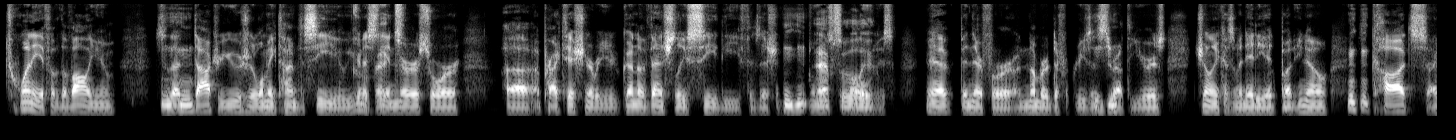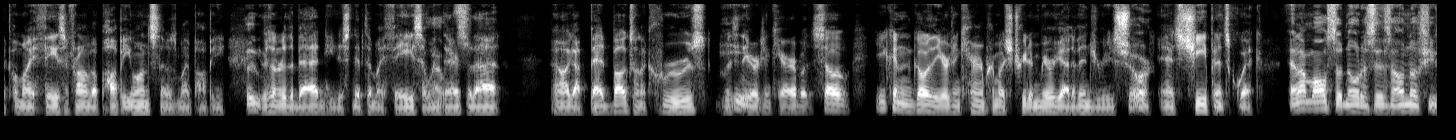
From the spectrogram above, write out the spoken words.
twentieth of the volume. So Mhm. that doctor usually will make time to see you. You're going to see a nurse or uh, a practitioner, but you're going to eventually see the physician. Mhm, absolutely. always. Yeah, I've been there for a number of different reasons Mhm. throughout the years. Generally because I'm an idiot, but you know, cuts. I put my face in front of a puppy once. That was my puppy. He was under the bed and he just nipped at my face. I went there for that. You know, I got bed bugs on a cruise with the urgent care. But so you can go to the urgent care and pretty much treat a myriad of injuries. Sure. And it's cheap and it's quick. And I'm also noticing, I don't know if you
